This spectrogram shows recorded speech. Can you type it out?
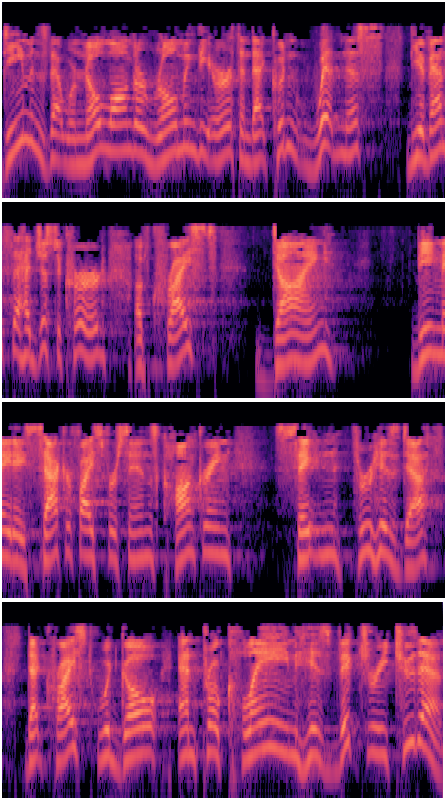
demons that were no longer roaming the earth and that couldn't witness the events that had just occurred of Christ dying, being made a sacrifice for sins, conquering Satan through his death, that Christ would go and proclaim his victory to them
